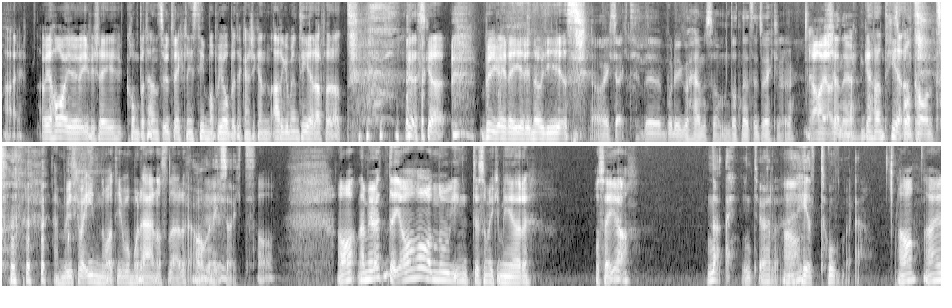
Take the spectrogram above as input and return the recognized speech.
Nej. Ja, Vi har ju i och för sig kompetensutvecklingstimmar på jobbet. Jag kanske kan argumentera för att jag ska bygga grejer i Node.js. Ja, exakt. Det borde ju gå hem som .NET-utvecklare. Ja, ja, Känner jag. garanterat. Spontant. Ja, men vi ska vara innovativa och moderna och sådär. Ja, men exakt. Ja, ja nej, men jag vet inte. Jag har nog inte så mycket mer att säga. Nej, inte jag heller. Jag är Ja. helt tom. Ja, nej,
